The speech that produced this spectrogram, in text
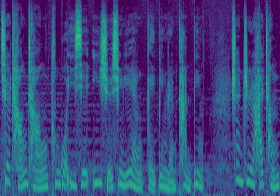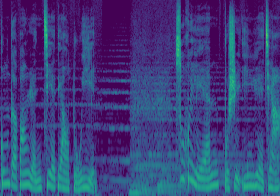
却常常通过一些医学训练给病人看病，甚至还成功的帮人戒掉毒瘾。苏慧莲不是音乐家，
